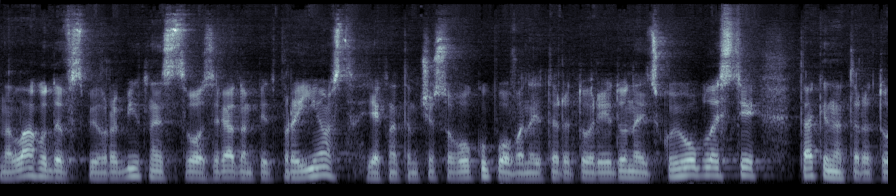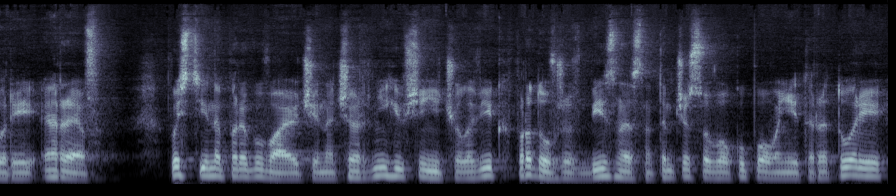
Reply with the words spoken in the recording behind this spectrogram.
налагодив співробітництво з рядом підприємств як на тимчасово окупованій території Донецької області, так і на території РФ. Постійно перебуваючи на Чернігівщині, чоловік продовжив бізнес на тимчасово окупованій території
